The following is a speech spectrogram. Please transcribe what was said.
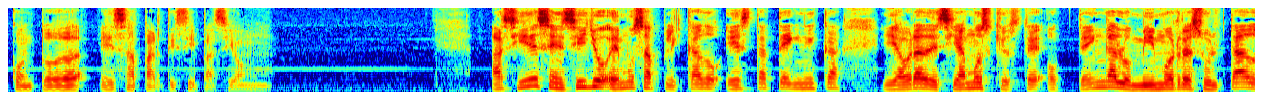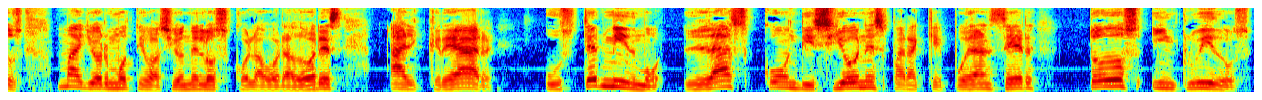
con toda esa participación. Así de sencillo hemos aplicado esta técnica y ahora deseamos que usted obtenga los mismos resultados, mayor motivación de los colaboradores al crear usted mismo las condiciones para que puedan ser todos incluidos.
